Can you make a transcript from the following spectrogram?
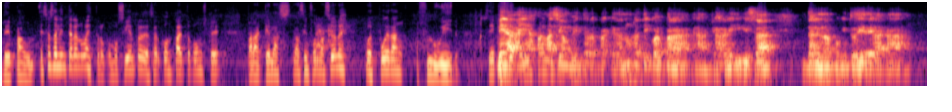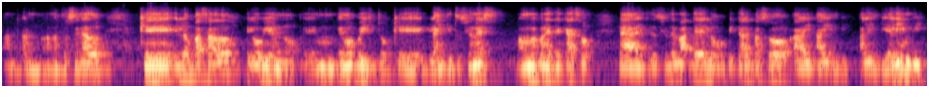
de Paul. Ese es el interés nuestro, como siempre, de hacer contacto con usted para que las, las informaciones pues puedan fluir. Mira, hay una formación, Víctor, para quedarnos un ratico para aclarar y quizá darle un poquito de idea a, a, a nuestro senador que en los pasados gobiernos hemos visto que las instituciones, vamos a poner este caso, la institución de los hospitales pasó a, a INVI, al INVI. El INVI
